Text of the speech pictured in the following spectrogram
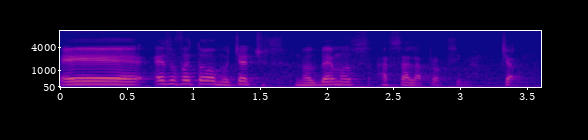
Eh, eso fue todo muchachos. Nos vemos hasta la próxima. Chao.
